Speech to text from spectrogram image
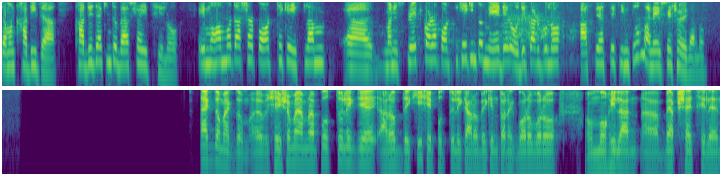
যেমন খাদিজা। খাদিজা কিন্তু ব্যবসায়ী ছিল। এই মোহাম্মদ আসার পর থেকে ইসলাম আহ, মানে স্প্রেড করার পর থেকে কিন্তু মেয়েদের অধিকারগুলো আস্তে আস্তে কিন্তু মানে শেষ হয়ে গেল। একদম একদম। সেই সময় আমরা পৌত্তলিক যে আরব দেখি সেই পৌত্তলিক আরবে কিন্তু অনেক বড় বড় মহিলা ব্যবসায়ী ছিলেন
